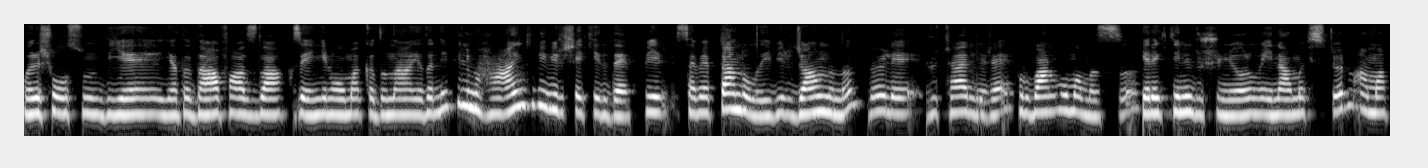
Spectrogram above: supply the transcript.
barış olsun diye ya da daha fazla zengin olmak adına ya da ne bileyim herhangi bir şekilde bir sebepten dolayı bir canlının böyle ritüellere kurban olmaması gerektiğini düşünüyorum ve inanmak istiyorum. Ama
